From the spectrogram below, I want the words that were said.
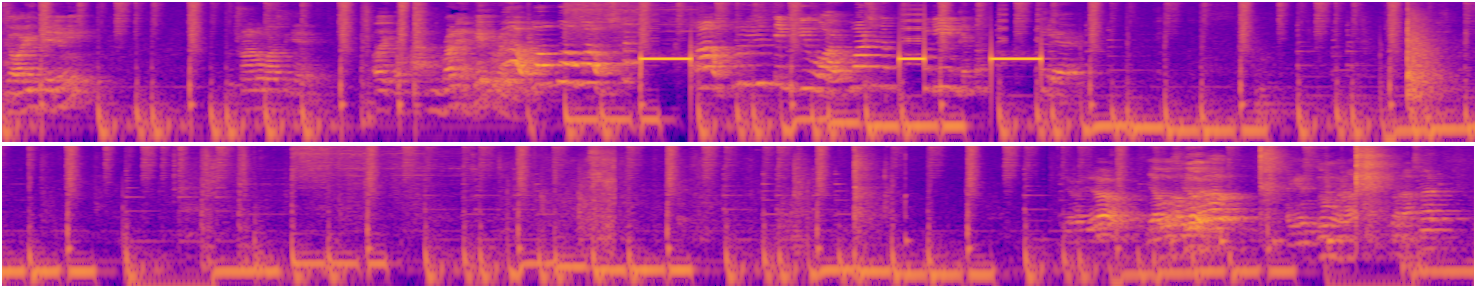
Yo, are you kidding me? We're trying to watch the game. Like, I'm writing a paper right Whoa, now. whoa, whoa, whoa! Shut the f- up! Who do you think you are? We're watching the f- game. Get the f- here. Yo, yo. Yo, what's Yo, good? up?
